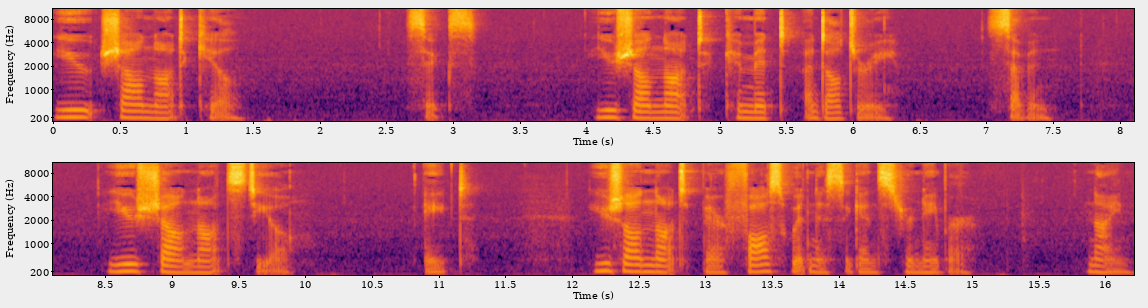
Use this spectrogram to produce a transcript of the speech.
You shall not kill. 6. You shall not commit adultery. 7. You shall not steal. 8. You shall not bear false witness against your neighbor. 9.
